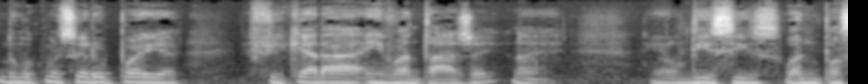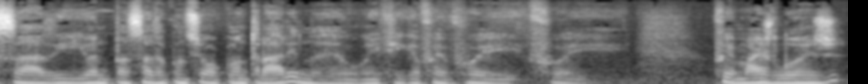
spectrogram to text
de uma Comissão Europeia ficará em vantagem. É? Ele disse isso o ano passado e o ano passado aconteceu ao contrário. É? O Benfica foi, foi, foi, foi mais longe.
